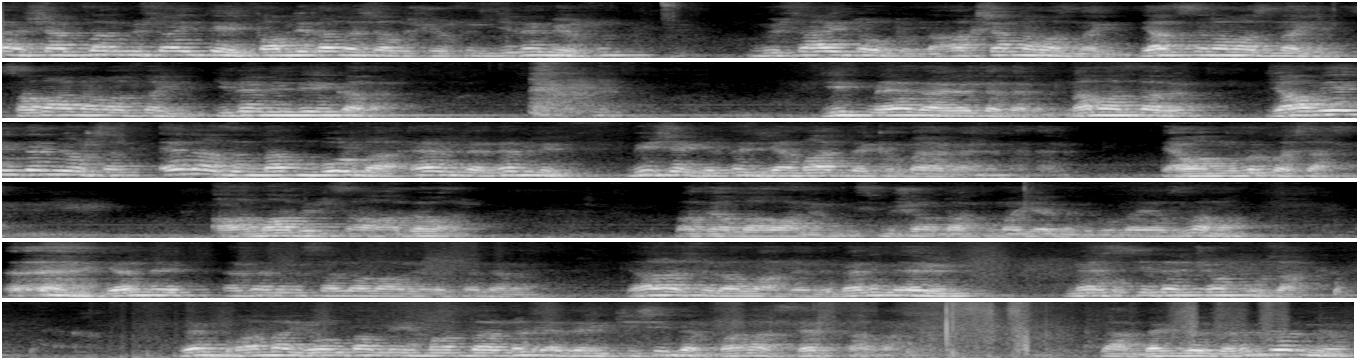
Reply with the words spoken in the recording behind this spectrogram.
E, şartlar müsait değil. Fabrikada çalışıyorsun, gidemiyorsun. müsait olduğunda akşam namazına git, yatsı namazına git, sabah namazına git, gidebildiğin kadar. Gitmeye gayret edelim. Namazları, camiye gidemiyorsan en azından burada, evde ne bileyim bir şekilde cemaatle kılmaya gayret edelim. Devamlılıkla şart. Ama bir sahabe var. Radıyallahu anh'ın ismi şu anda aklıma gelmedi. Burada yazılı ama geldi Efendimiz sallallahu aleyhi ve selleme. Ya Resulallah dedi benim evim mescide çok uzak. Ve bana yolda mihmandarlık eden kişi de bana sert davranıyor. Yani ben gözlerim görmüyor.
